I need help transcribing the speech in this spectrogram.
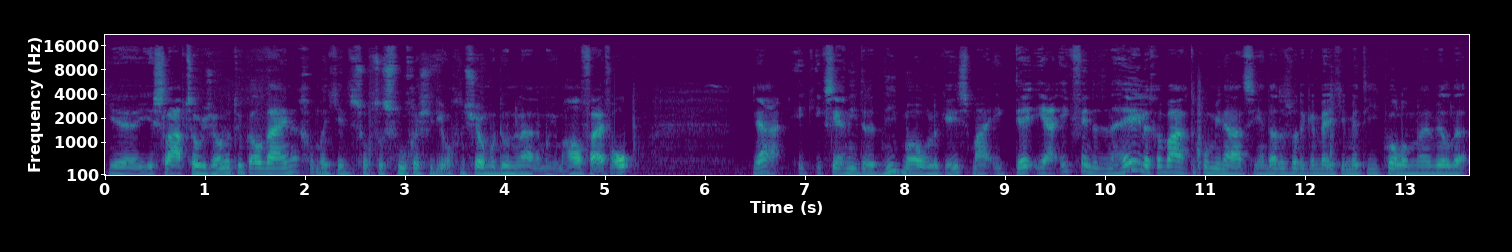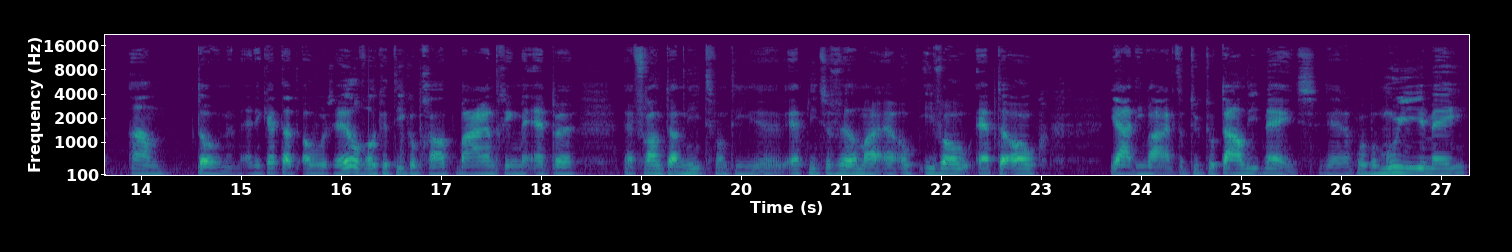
Je, je slaapt sowieso natuurlijk al weinig. Omdat je s ochtends vroeg, als je die ochtendshow moet doen, nou, dan moet je om half vijf op. Ja, ik, ik zeg niet dat het niet mogelijk is. Maar ik, ja, ik vind het een hele gewaagde combinatie. En dat is wat ik een beetje met die column eh, wilde aantonen. En ik heb daar overigens heel veel kritiek op gehad. Barend ging me appen. Eh, Frank dan niet, want die eh appt niet zoveel. Maar ook Ivo appte ook. Ja, die waren het natuurlijk totaal niet mee eens. Waar bemoei je je mee?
